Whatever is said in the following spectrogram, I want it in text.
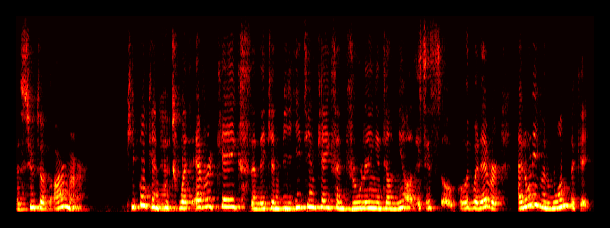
a suit of armor. People can yeah. put whatever cakes and they can be eating cakes and drooling and tell me, oh, this is so good, whatever. I don't even want the cake.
